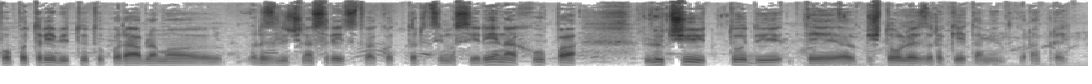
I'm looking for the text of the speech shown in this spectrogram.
Po potrebi tudi uporabljamo različna sredstva, kot recimo sirena, hupa, luči, tudi te eh, pištole z raketami in tako naprej.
